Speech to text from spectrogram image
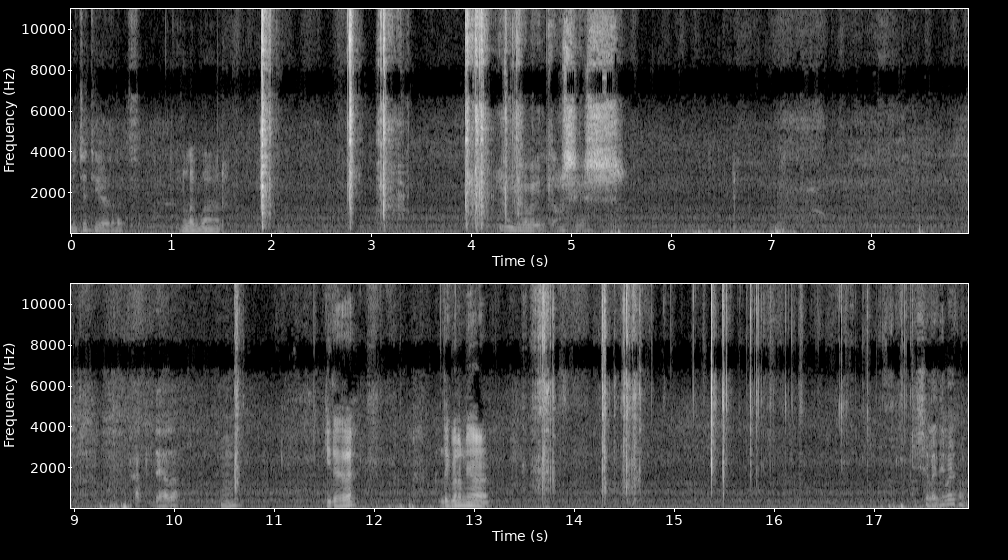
নিচে থিয়েটার লাগছে লাগবে না আর কাম শেষ হাত দেখা দা হুম? কি দেখা যায় দেখবেন আপনি আর সেলাই দিবে এখন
